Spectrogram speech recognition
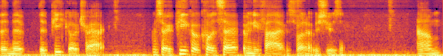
than the, the Peco track. I'm sorry, Peco code 75 is what I was using. Um,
